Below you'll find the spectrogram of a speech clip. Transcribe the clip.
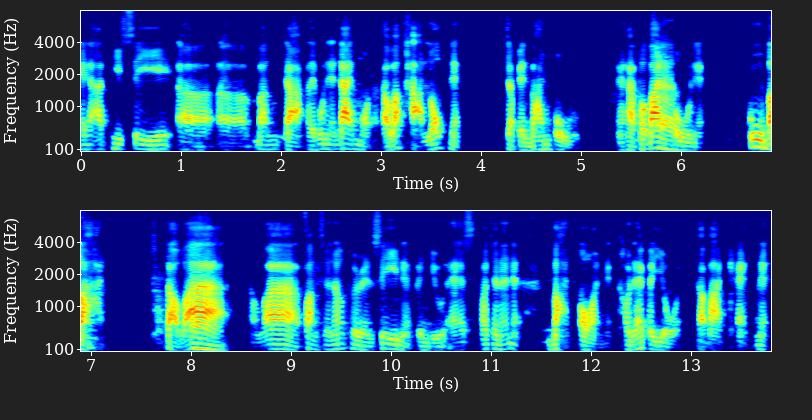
IRPC เอ่อเอ่อบางจากอะไรพวกเนี้ยได้หมด แต่ว่าขาลบเนี่ยจะเป็นบ้านปูนะครับเพราะบ้านอ่าปูเนี่ยกู้บาท แต่ว่าอ่าแต่ว่า functional currency เนี่ยเป็น US เพราะฉะนั้นเนี่ยบาทอ่อนเนี่ยเขาได้ประโยชน์แต่บาทแข็งเนี่ย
